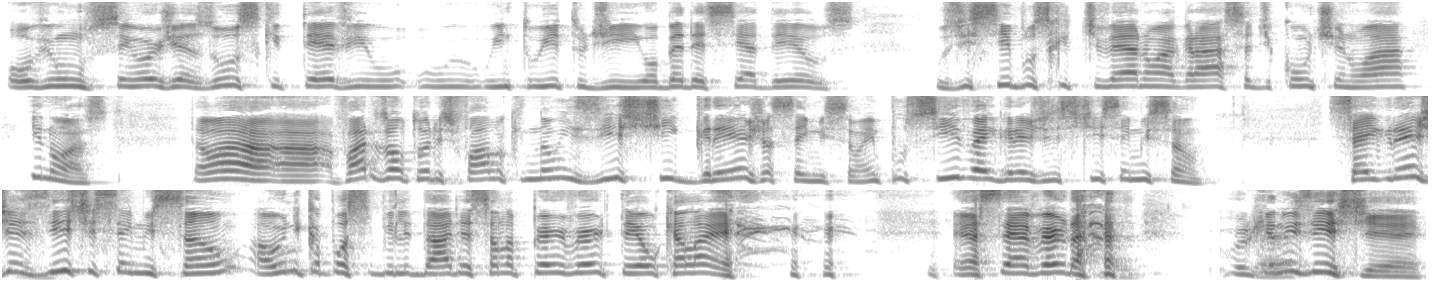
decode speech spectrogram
houve um Senhor Jesus que teve o, o, o intuito de obedecer a Deus, os discípulos que tiveram a graça de continuar e nós. Então, há, há, vários autores falam que não existe igreja sem missão. É impossível a igreja existir sem missão. Se a igreja existe sem missão, a única possibilidade é se ela perverter o que ela é. Essa é a verdade. Porque é. não existe. É.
